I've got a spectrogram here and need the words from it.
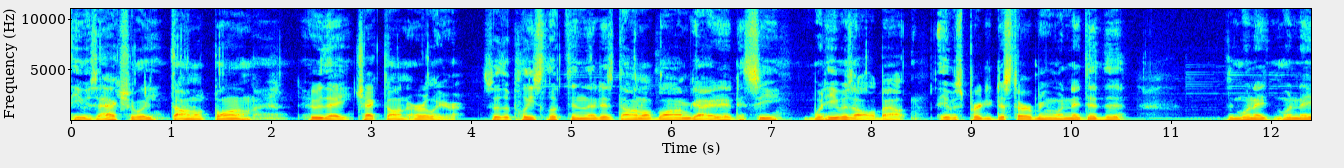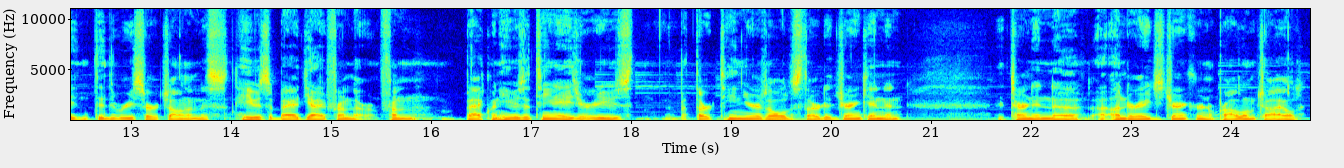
He was actually Donald Blom, who they checked on earlier. So the police looked in at his Donald Blom guide to see what he was all about. It was pretty disturbing when they did the when they when they did the research on him. This he was a bad guy from the from back when he was a teenager. He was 13 years old, and started drinking and it turned into an underage drinker and a problem child.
